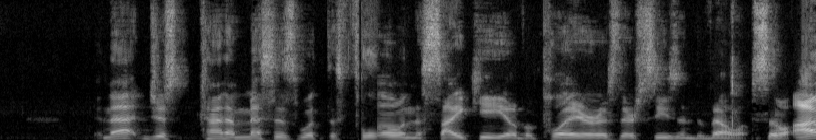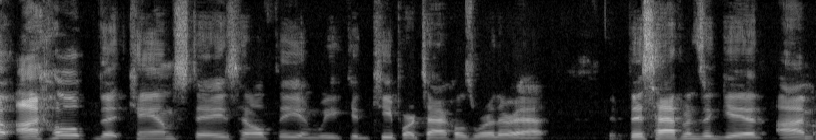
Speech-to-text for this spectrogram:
and that just kind of messes with the flow and the psyche of a player as their season develops. So I, I hope that Cam stays healthy and we can keep our tackles where they're at. If this happens again, I'm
